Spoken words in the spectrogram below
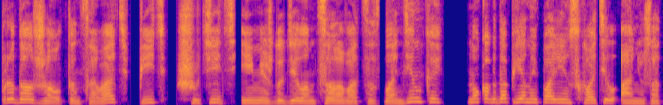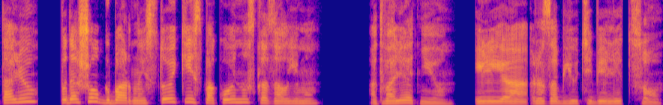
продолжал танцевать, пить, шутить и между делом целоваться с блондинкой, но когда пьяный парень схватил Аню за талию, подошел к барной стойке и спокойно сказал ему «Отвали от нее, или я разобью тебе лицо».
